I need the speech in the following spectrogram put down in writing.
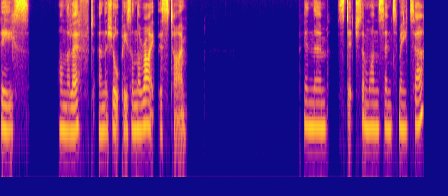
piece on the left and the short piece on the right this time. Pin them, stitch them one centimetre.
